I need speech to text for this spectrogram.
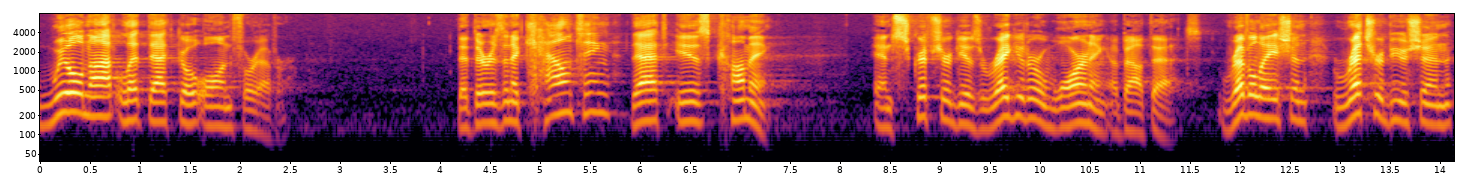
will not let that go on forever that there is an accounting that is coming. And Scripture gives regular warning about that revelation, retribution.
